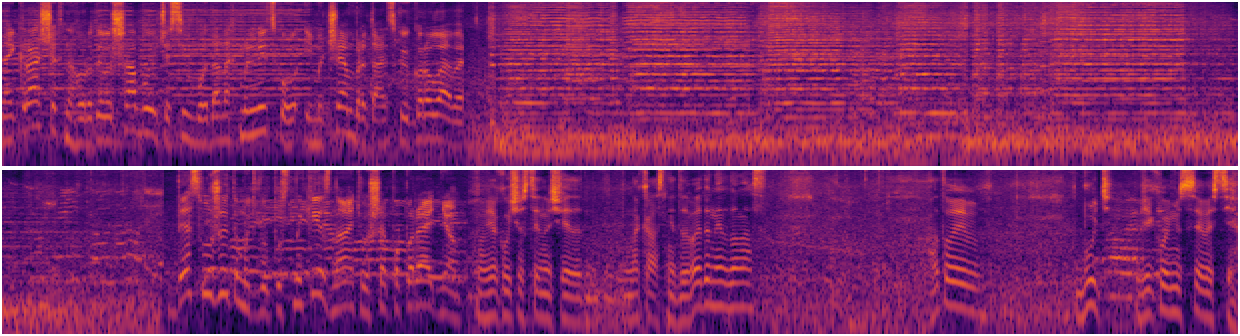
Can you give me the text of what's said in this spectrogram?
Найкращих нагородили шаблею часів Богдана Хмельницького і мечем британської королеви. Де служитимуть випускники, знають лише попередньо. Ну, в яку частину ще наказ не доведений до нас. Готові будь-в якій місцевості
